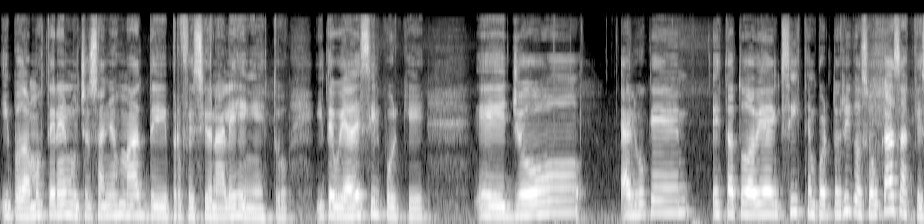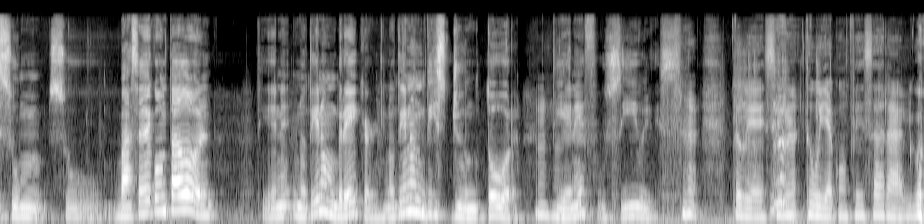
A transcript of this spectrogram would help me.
y podamos tener muchos años más de profesionales en esto. Y te voy a decir por qué. yo algo que está todavía existe en Puerto Rico son casas que su, su base de contador tiene, no tiene un breaker, no tiene un disyuntor, tiene fusibles. te voy a decir, te voy a confesar algo.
